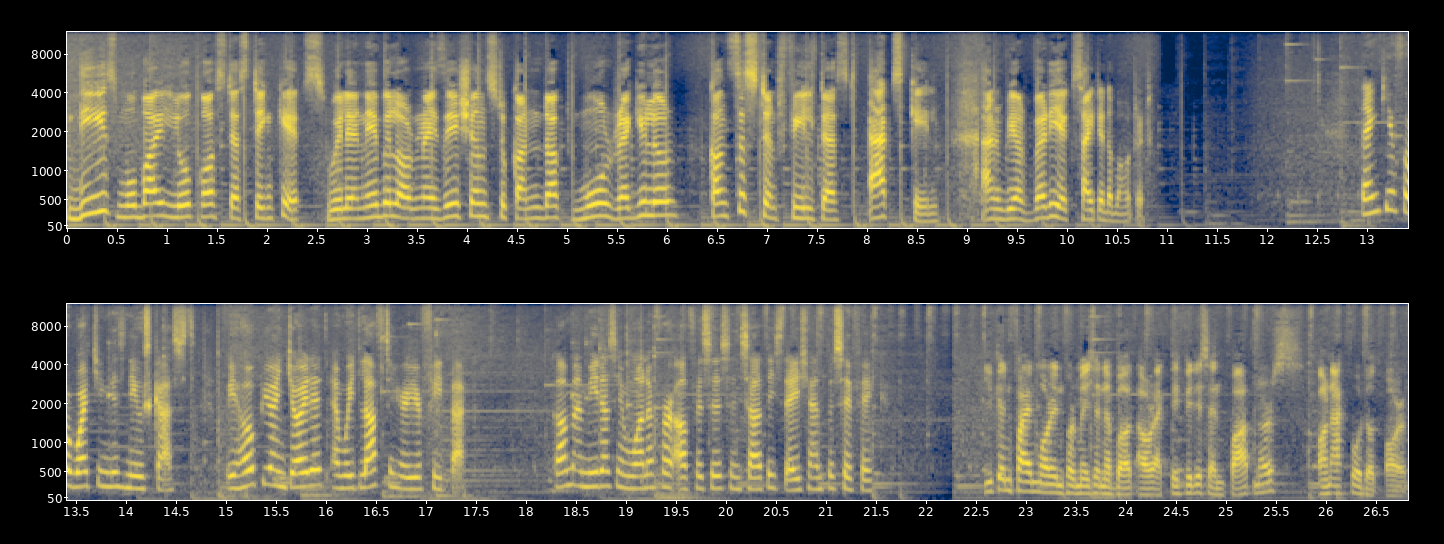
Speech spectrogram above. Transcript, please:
these mobile low-cost testing kits will enable organizations to conduct more regular, consistent field test at scale and we are very excited about it. Thank you for watching this newscast. We hope you enjoyed it and we'd love to hear your feedback. Come and meet us in one of our offices in Southeast Asia and Pacific. You can find more information about our activities and partners on akvo.org.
